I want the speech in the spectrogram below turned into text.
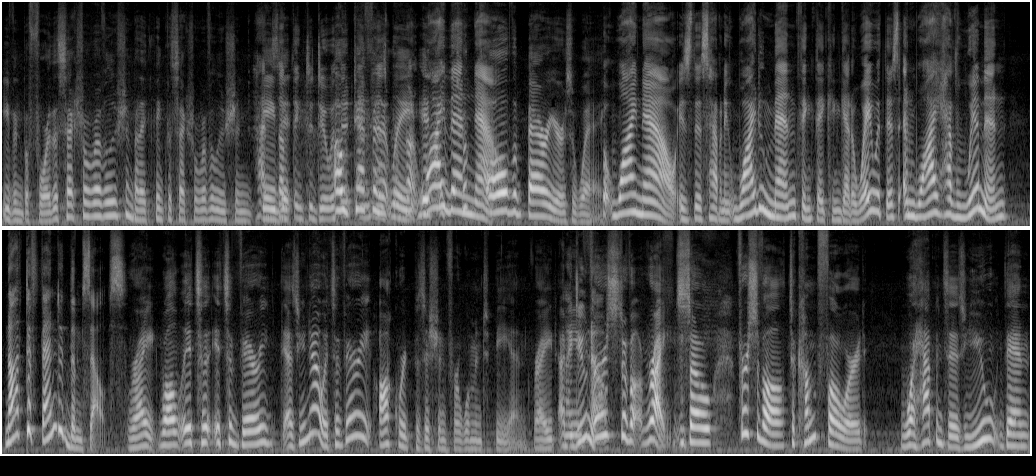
even before the sexual revolution, but I think the sexual revolution Had gave something it, to do with oh, it. Oh, definitely. It, why it then took now? All the barriers away. But why now is this happening? Why do men think they can get away with this, and why have women not defended themselves? Right. Well, it's a it's a very, as you know, it's a very awkward position for a woman to be in. Right. I, mean, I do know. First of all, right. so first of all, to come forward, what happens is you then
